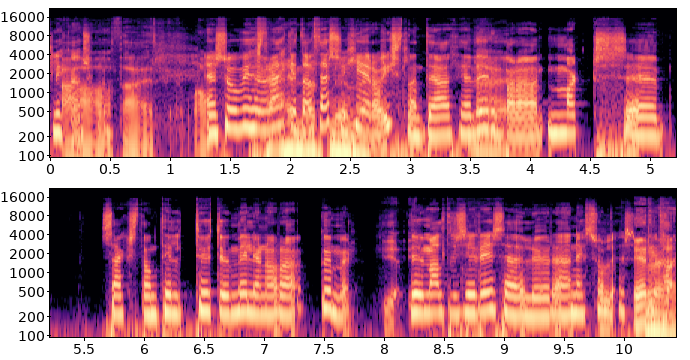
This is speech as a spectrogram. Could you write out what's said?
klikkað sko. Já, það er, á, En svo við höfum er ekkert af þessu mögnuð, hér á. Íslandi að því að við erum bara max uh, 16 til 20 miljón ára gummul. Já. Við höfum aldrei sér risaðlur eða neitt svoleiðis. er, ta,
